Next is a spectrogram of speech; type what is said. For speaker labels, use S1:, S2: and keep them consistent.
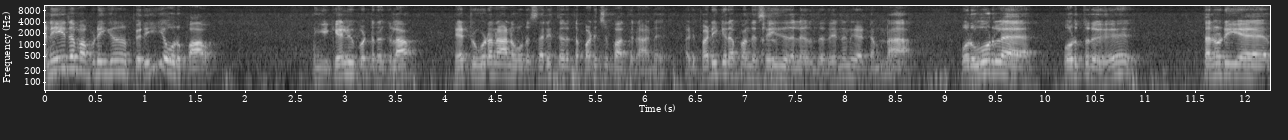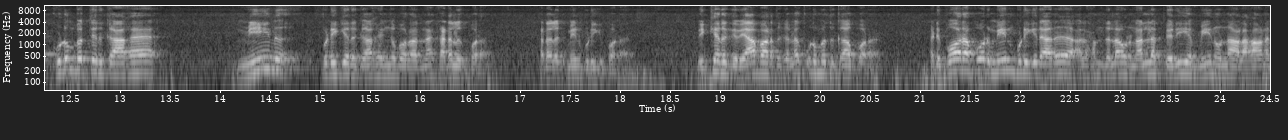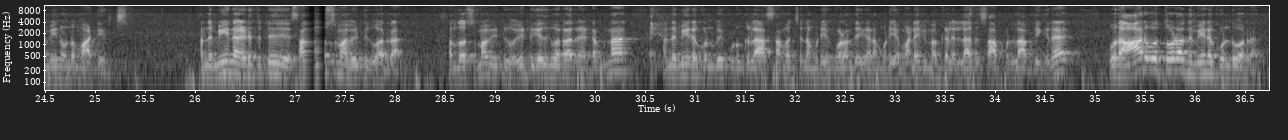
S1: அநீதம் அப்படிங்கிறது ஒரு பெரிய ஒரு பாவம். நீங்கள் கேள்விப்பட்டிருக்கலாம். நேற்று கூட நான் ஒரு சரித்திரத்தை படித்து பார்த்தேன் நான். அப்படி படிக்கிறப்ப அந்த செய்தி அதில் இருந்தது. என்னென்னு கேட்டோம்னா ஒரு ஊரில் ஒருத்தர் தன்னுடைய குடும்பத்திற்காக மீன் பிடிக்கிறதுக்காக எங்கே போகிறாருன்னா கடலுக்கு போகிறார் கடலுக்கு மீன் பிடிக்க போகிறாரு விற்கிறதுக்கு வியாபாரத்துக்கெல்லாம் குடும்பத்துக்காக போகிறார் அப்படி போகிறப்போ ஒரு மீன் பிடிக்கிறாரு. அலமதுல்லா ஒரு நல்ல பெரிய மீன் ஒன்று அழகான மீன் ஒன்று மாட்டிருச்சு. அந்த மீனை எடுத்துகிட்டு சந்தோஷமாக வீட்டுக்கு வர்றார். சந்தோஷமாக வீட்டுக்கு வீட்டுக்கு எதுக்கு வர்றாரு கேட்டோம்னா அந்த மீனை கொண்டு போய் கொடுக்கலாம் சமைச்சு நம்முடைய குழந்தைகள் நம்முடைய மனைவி மக்கள் எல்லாரும் சாப்பிட்லாம் அப்படிங்கிற ஒரு ஆர்வத்தோடு அந்த மீனை கொண்டு வர்றாரு.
